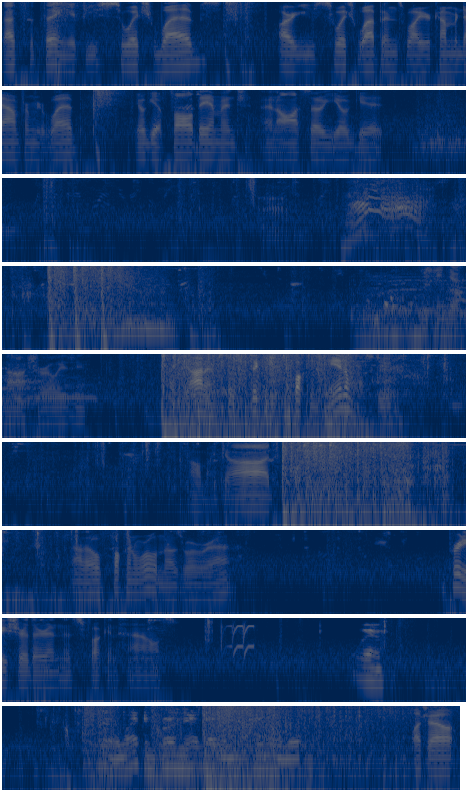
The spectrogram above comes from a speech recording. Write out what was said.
That's the thing, if you switch webs, or you switch weapons while you're coming down from your web, you'll get fall damage, and also you'll get... Um, you can get knocked real easy. My god, I'm so sick of these fucking animals, dude. Oh my god. Now the whole fucking world knows where we're at. I'm pretty sure they're in this fucking house. Where? Oh, well, I can burn that down and just hang on. Watch out.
